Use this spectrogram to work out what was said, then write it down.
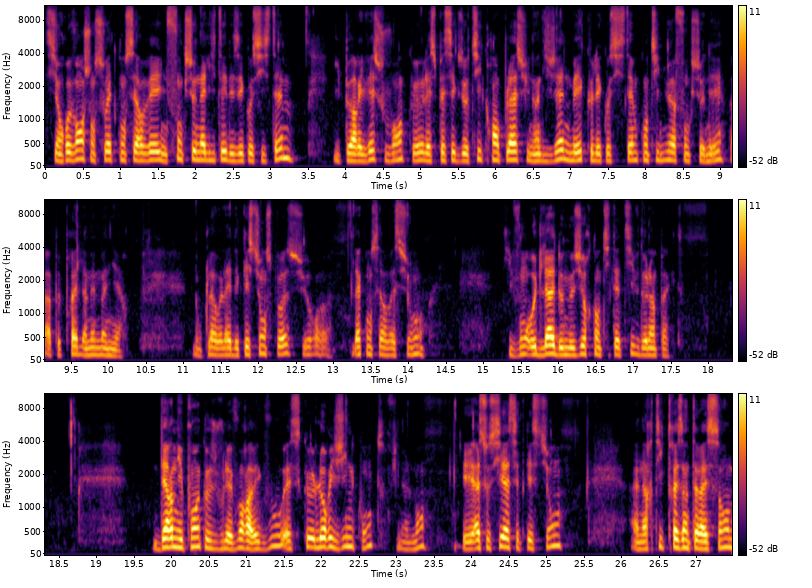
Si en revanche on souhaite conserver une fonctionnalité des écosystèmes, il peut arriver souvent que l'espèce exotique remplace une indigène, mais que l'écosystème continue à fonctionner à peu près de la même manière. Donc là, voilà, des questions se posent sur euh, la conservation qui vont au-delà de mesures quantitatives de l'impact. Dernier point que je voulais voir avec vous, est-ce que l'origine compte finalement? Et associé à cette question, un article très intéressant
